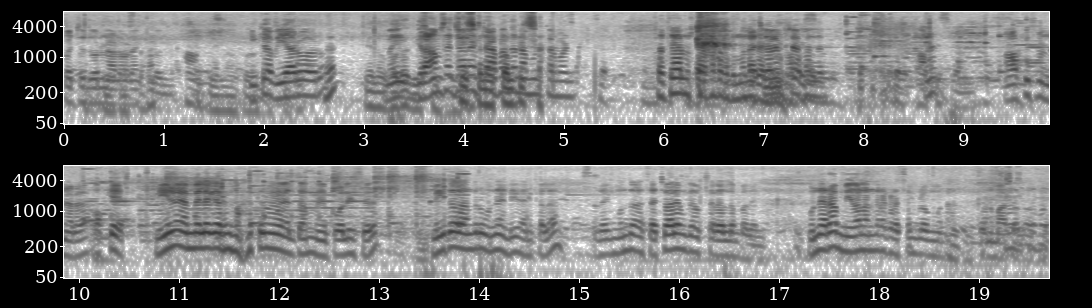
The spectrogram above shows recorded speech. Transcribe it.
కొంచెం దూరం నడవడానికి ఉంది. ఇంకా విఆర్ఓ ఎవరు మీ గ్రామ సచివాలయ స్టాఫ్ నమ్ముడు కనబడి స్టాఫ్ సచివాలయం స్టాఫ్ అందరు. ఆఫీస్లో ఉన్నారా? ఓకే. నేను ఎమ్మెల్యే గారు మాత్రమే వెళ్తాం మేము పోలీసు. మిగతా వాళ్ళందరూ ఉండండి వెనకాల. ముందు ఆ సచివాలయంకి ఒకసారి వెళ్దాం పదండి. ఉన్నారా? మీ వాళ్ళందరూ అక్కడ అసెంబ్లీలో ముందు మనం మాట్లాడదాం.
